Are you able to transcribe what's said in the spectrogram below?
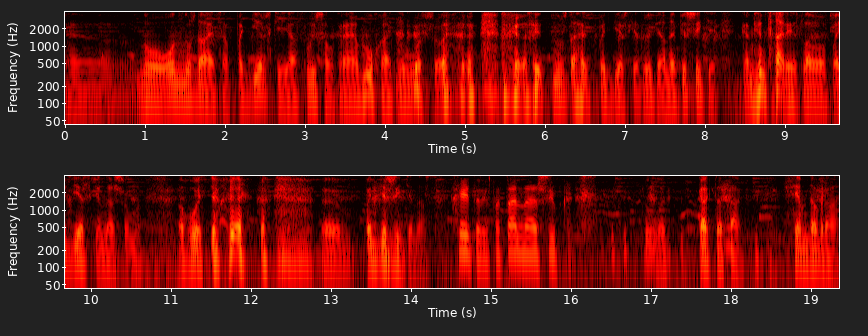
Но он нуждается в поддержке. Я слышал краем уха от него, что говорит, нуждаюсь в поддержке. Друзья, напишите комментарии слова поддержки нашему гостю. Поддержите нас. Хейтеры, фатальная ошибка. Ну вот, как-то так. Всем добра.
